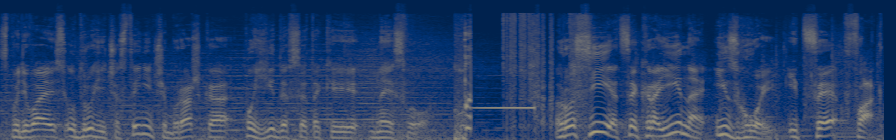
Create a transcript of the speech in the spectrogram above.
Сподіваюсь, у другій частині Чебурашка поїде все-таки на СВО. Росія це країна ізгой, і це факт.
